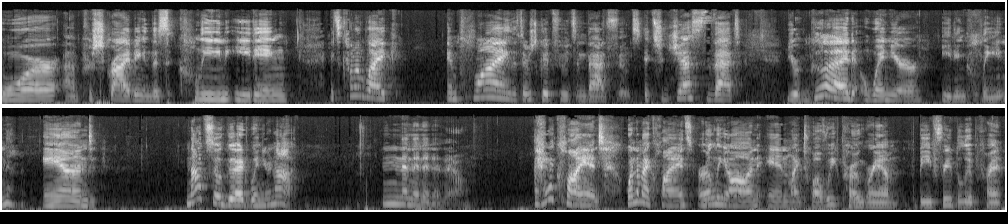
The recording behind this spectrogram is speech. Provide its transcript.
or um, prescribing this clean eating. It's kind of like implying that there's good foods and bad foods. It suggests that you're good when you're eating clean and not so good when you're not. No, no, no, no, no. I had a client, one of my clients early on in my 12 week program, the Be Free Blueprint,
